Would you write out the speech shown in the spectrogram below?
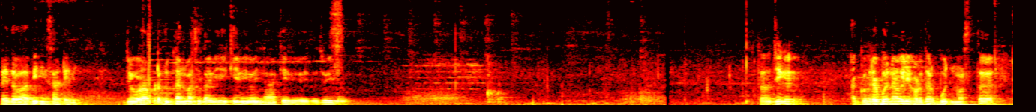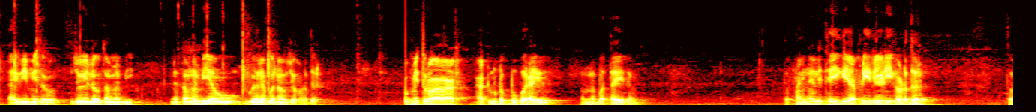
કંઈ દવા બી નહીં સાટેલી જો આપણે દુકાનમાંથી લાવીએ, કેવી હોય ને આ કેવી હોય તો જોઈ લો. તો જે આ ઘરે બનાવેલી હળદર બહુ જ મસ્ત આવી મિત્રો. જોઈ લો તમે બી. ને તમે બી આવું ઘરે બનાવજો હળદર. તો મિત્રો આ આટલું ડબ્બું ભરાયું. તમને બતાવી દઉં. તો ફાઇનલી થઈ ગઈ આપણી રેડી હળદર. તો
